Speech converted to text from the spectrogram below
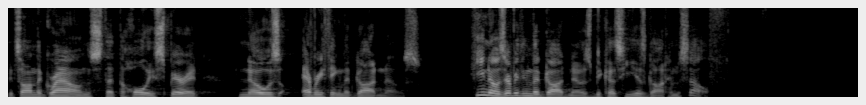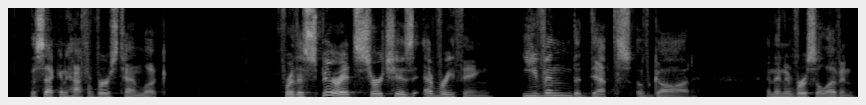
it's on the grounds that the Holy Spirit knows everything that God knows. He knows everything that God knows because he is God himself. The second half of verse 10, look. For the Spirit searches everything, even the depths of God. And then in verse 11,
